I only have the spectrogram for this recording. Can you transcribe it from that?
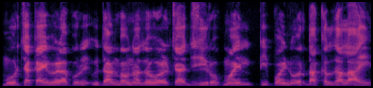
मोर्चा काही वेळापूर्वी विधान भवनाजवळच्या झिरो माईल टी पॉईंटवर दाखल झाला आहे.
